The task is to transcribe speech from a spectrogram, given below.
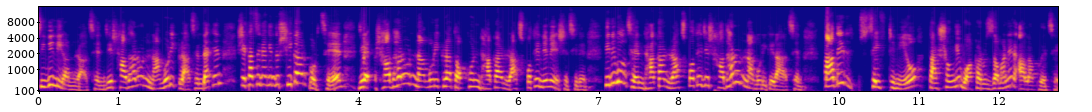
সিভিলিয়ানরা আছেন, যে সাধারণ নাগরিকরা আছেন। দেখেন, শেখ হাসিনা কিন্তু স্বীকার করছেন যে সাধারণ নাগরিকরা তখন ঢাকার রাজপথে নেমে এসেছিলেন। তিনি বলছেন, ঢাকার রাজপথে যে সাধারণ নাগরিকেরা আছেন, তাদের সেফটি নিয়েও তার সঙ্গে ওয়াকারুজ্জামানের আলাপ হয়েছে।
